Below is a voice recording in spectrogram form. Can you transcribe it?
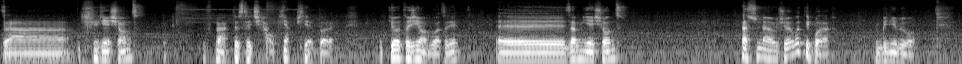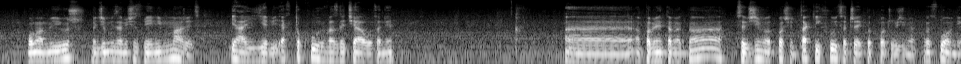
za miesiąc jak to zleciało, ja pierdolę. Jakiego to zima była, co nie? Eee, za miesiąc zaczynają się o tych polach, by nie było. Bo mamy już, będziemy za miesiąc mieli marzec. Ja jebie, jak to kurwa zleciało, to nie? Eee, pamiętam jak, no, se w zimę odpocząć. Taki chuj se człowiek odpoczął w zimę. Dosłownie,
